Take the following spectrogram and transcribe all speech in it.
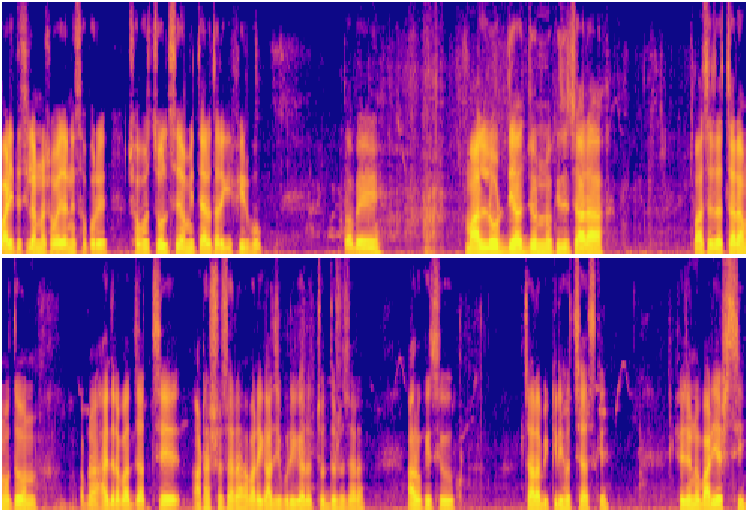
বাড়িতে ছিলাম না, সবাই জানে সফরে, সফর চলছে, আমি তেরো তারিখে ফিরবো। তবে মাল লোড দেওয়ার জন্য কিছু চারা, পাঁচ হাজার চারা মতন আপনার হায়দ্রাবাদ যাচ্ছে আঠাশশো চারা, আবার এই গাজীপুরি গেল চোদ্দোশো চারা, আরও কিছু চারা বিক্রি হচ্ছে আজকে। সেই জন্য বাড়ি এসেছি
